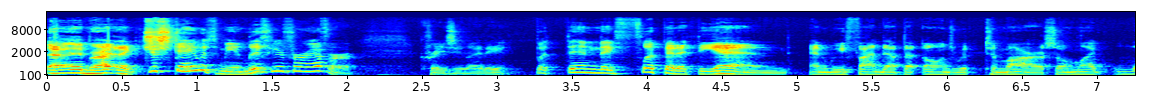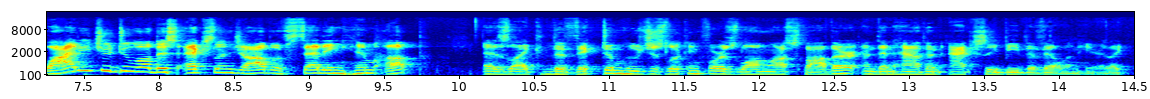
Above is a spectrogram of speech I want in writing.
Right? Like, just stay with me and live here forever. Crazy lady. But then they flip it at the end, and we find out that Owen's with Tamara. So I'm like, why did you do all this excellent job of setting him up as like the victim who's just looking for his long lost father, and then have him actually be the villain here? Like,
